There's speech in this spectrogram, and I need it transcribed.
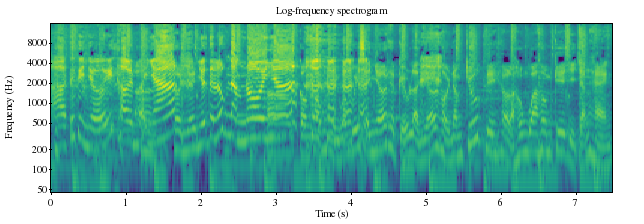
À, thế thì nhớ ít hơn vậy À, nhá. nhớ- nhớ từ lúc nằm nôi nhá. Ờ, còn không thì quan quý sẽ nhớ theo kiểu là nhớ hồi năm trước đi hoặc là hôm qua hôm kia gì chẳng hạn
